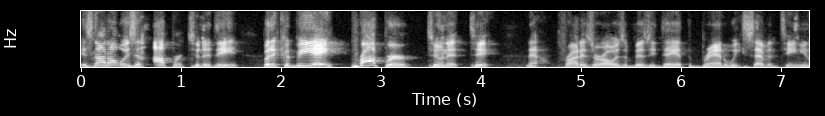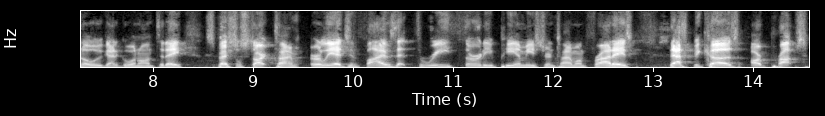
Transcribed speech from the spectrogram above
it's not always an opportunity, but it could be a proper opportunity. Now, Fridays are always a busy day at the brand. Week 17, you know what we got going on today. Special start time, early edge and five is at 3:30 p.m. Eastern time on Fridays. That's because our props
